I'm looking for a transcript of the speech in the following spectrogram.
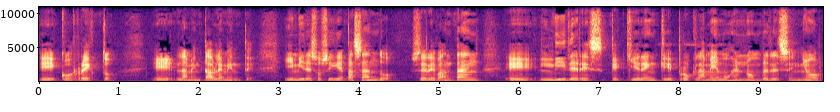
eh, correcto, eh, lamentablemente. Y mire, eso sigue pasando. Se levantan eh, líderes que quieren que proclamemos el nombre del Señor,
